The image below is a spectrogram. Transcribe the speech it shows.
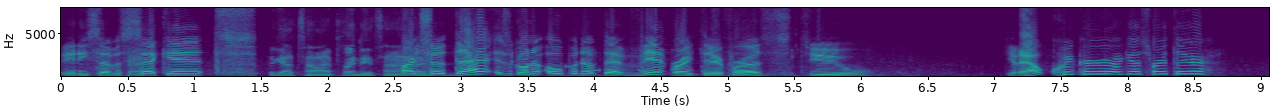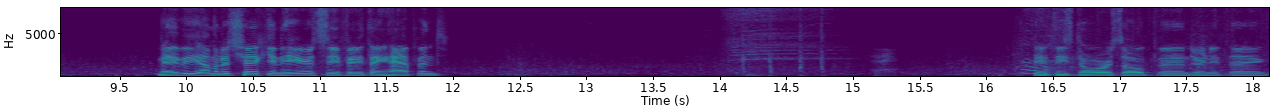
87 seconds. We got time, plenty of time. All right, so that is going to open up that vent right there for us to get out quicker, I guess, right there. maybe I'm gonna check in here and see if anything happened. See if these doors opened or anything.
